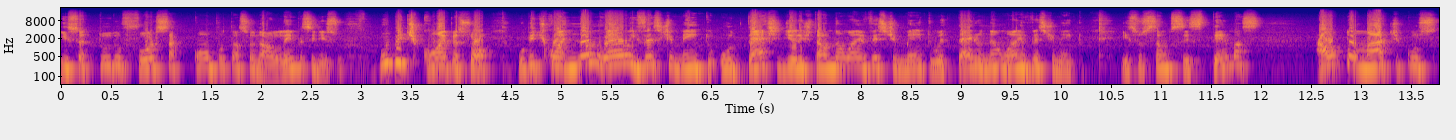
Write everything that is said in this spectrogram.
Isso é tudo força computacional. Lembre-se disso. O Bitcoin, pessoal, o Bitcoin não é um investimento. O Dash digital não é um investimento. O Ethereum não é um investimento. Isso são sistemas automáticos,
